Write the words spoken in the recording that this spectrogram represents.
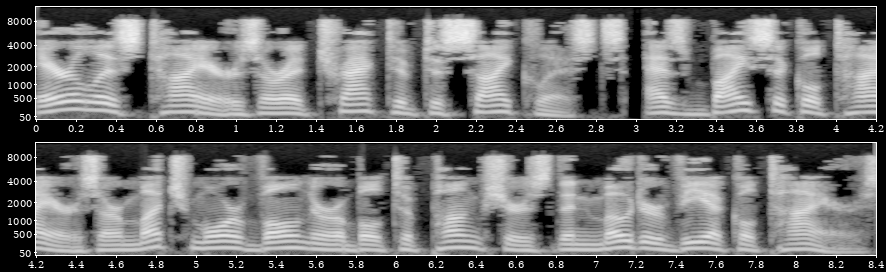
Airless tires are attractive to cyclists, as bicycle tires are much more vulnerable to punctures than motor vehicle tires.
